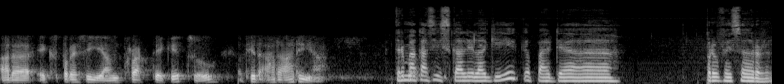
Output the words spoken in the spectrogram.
ada ekspresi yang praktik itu tidak ada artinya. Terima kasih sekali lagi kepada Profesor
